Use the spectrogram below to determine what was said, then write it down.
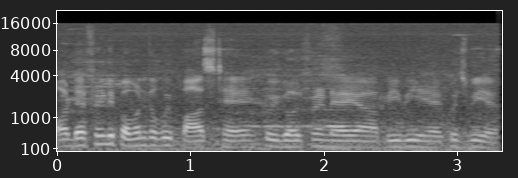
और डेफिनेटली पवन का कोई पास्ट है कोई गर्लफ्रेंड है या बीवी है कुछ भी है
